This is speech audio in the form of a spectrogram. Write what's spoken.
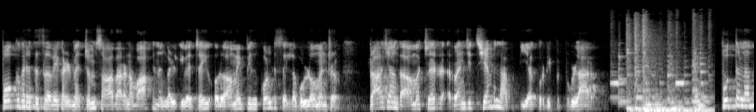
போக்குவரத்து சேவைகள் மற்றும் சாதாரண வாகனங்கள் இவற்றை ஒரு அமைப்பில் கொண்டு செல்ல உள்ளோம் என்றும் ராஜாங்க அமைச்சர் ரஞ்சித் செம்பலாபட்டிய குறிப்பிட்டுள்ளார். புத்தளம்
